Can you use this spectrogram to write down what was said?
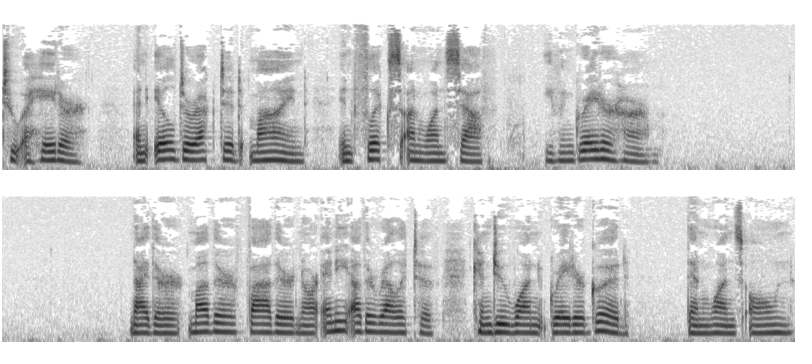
to a hater, an ill directed mind inflicts on oneself even greater harm. Neither mother, father, nor any other relative can do one greater good than one's own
